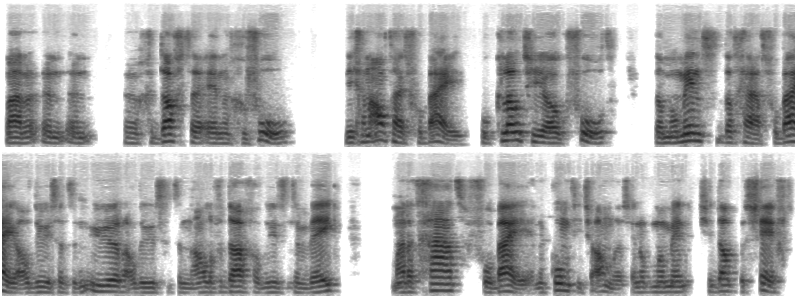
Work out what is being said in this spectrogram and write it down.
Maar een, een, een gedachte en een gevoel, die gaan altijd voorbij. Hoe kloot je je ook voelt, dat moment dat gaat voorbij. Al duurt het een uur, al duurt het een halve dag, al duurt het een week. Maar dat gaat voorbij en er komt iets anders. En op het moment dat je dat beseft,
